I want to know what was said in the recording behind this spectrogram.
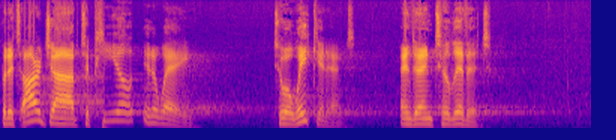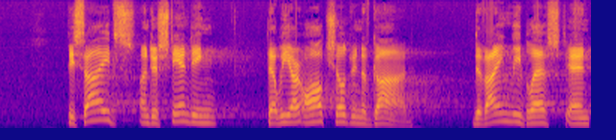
but it's our job to peel it away to awaken it, and then to live it. Besides understanding that we are all children of God, divinely blessed and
